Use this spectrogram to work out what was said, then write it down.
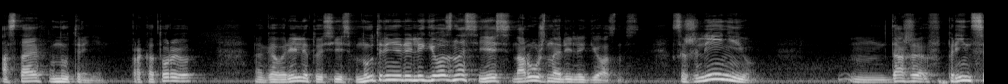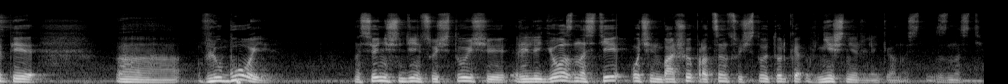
оставив внутренний, про который вот э, говорили, то есть есть внутренняя религиозность, есть наружная религиозность. К сожалению, даже в принципе э, в любой на сегодняшний день существующей религиозности очень большой процент существует только внешней религиозности.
